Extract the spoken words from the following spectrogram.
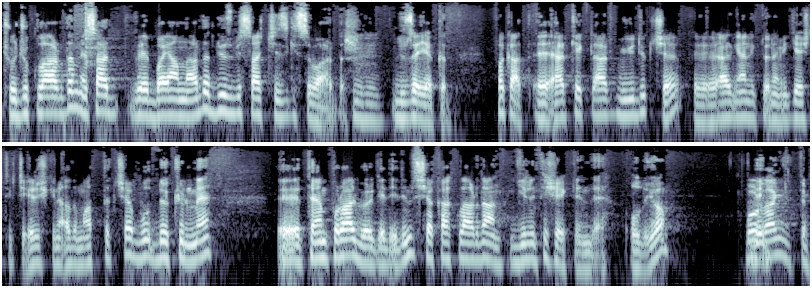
çocuklarda mesela ve bayanlarda düz bir saç çizgisi vardır, düze yakın. Fakat e, erkekler büyüdükçe, e, ergenlik dönemi geçtikçe, erişkine adım attıkça bu dökülme e, temporal bölge dediğimiz şakaklardan girinti şeklinde oluyor. Buradan gittim.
